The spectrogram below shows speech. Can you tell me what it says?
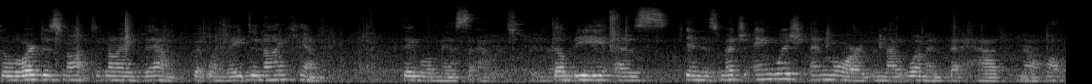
The Lord does not deny them, but when they deny Him, they will miss out. They'll be as in as much anguish and more than that woman that had no hope.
